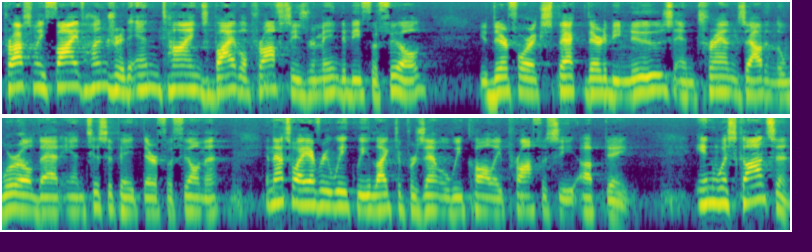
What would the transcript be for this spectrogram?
Approximately 500 end times Bible prophecies remain to be fulfilled. You therefore expect there to be news and trends out in the world that anticipate their fulfillment. And that's why every week we like to present what we call a prophecy update. In Wisconsin,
